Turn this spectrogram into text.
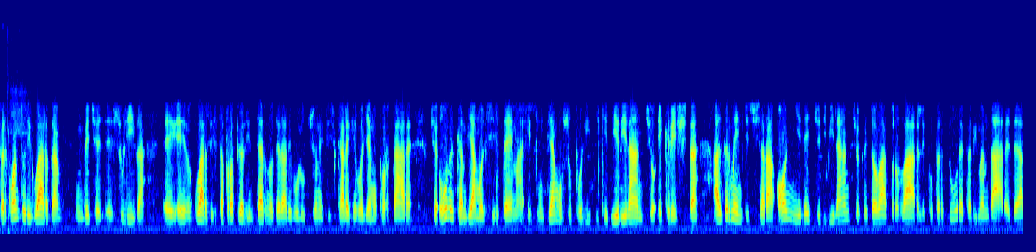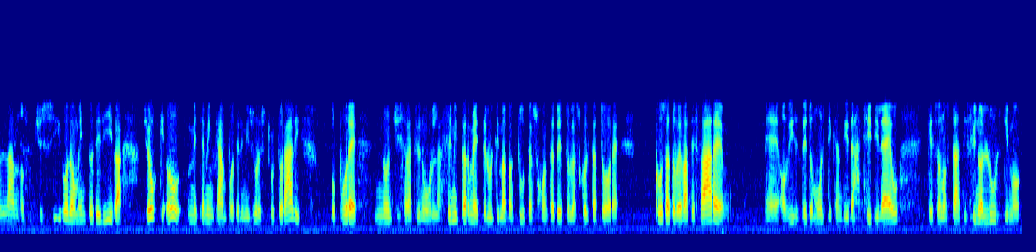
Per quanto riguarda invece eh, sull'IVA, eh, eh, guardi, sta proprio all'interno della rivoluzione fiscale che vogliamo portare. Cioè o noi cambiamo il sistema e puntiamo su politiche di rilancio e crescita, altrimenti ci sarà ogni legge di bilancio che dovrà trovare le coperture per rimandare dall'anno successivo l'aumento dell'IVA. Cioè, o, o mettiamo in campo delle misure strutturali oppure non ci sarà più nulla. Se mi permette l'ultima battuta su quanto ha detto l'ascoltatore, cosa dovevate fare? Eh, visto, vedo molti candidati di Leu che sono stati fino all'ultimo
